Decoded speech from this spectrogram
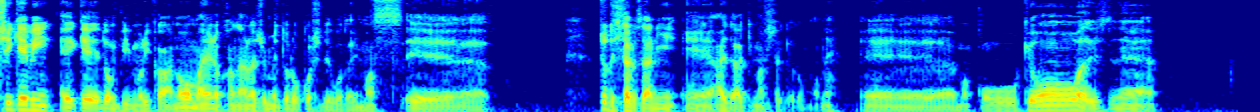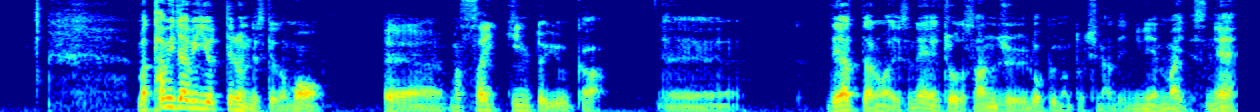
MC 警備員 AK ドンピン森川の前の必ずメトロ越しでございます。えー、ちょっと久々に、えー間空きましたけどもね。えーまあ、こう今日はですねまあたびたび言ってるんですけども、えーまあ、最近というか、えー出会ったのはですねちょうど36の年なんで2年前ですね、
